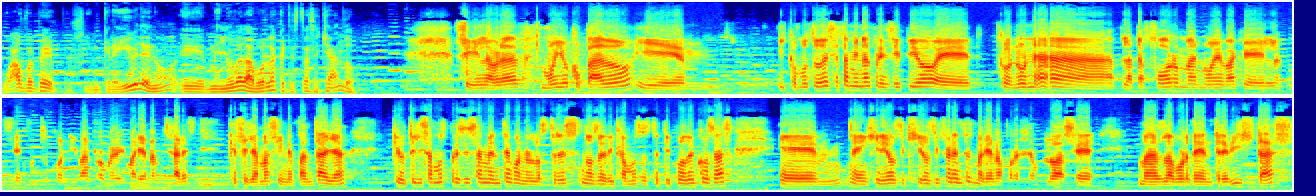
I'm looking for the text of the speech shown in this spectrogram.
Wow, Pepe, pues increíble, ¿no? Eh, menuda labor la que te estás echando. Sí, la verdad, muy ocupado y, em, y como tú decías también al principio, eh, con una plataforma nueva que lancé junto con Iván Romero y Mariana Mijares, que se llama Cine Pantalla, que utilizamos precisamente, bueno, los tres nos dedicamos a este tipo de cosas eh, en giros, giros diferentes. Mariana, por ejemplo, hace más labor de entrevistas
